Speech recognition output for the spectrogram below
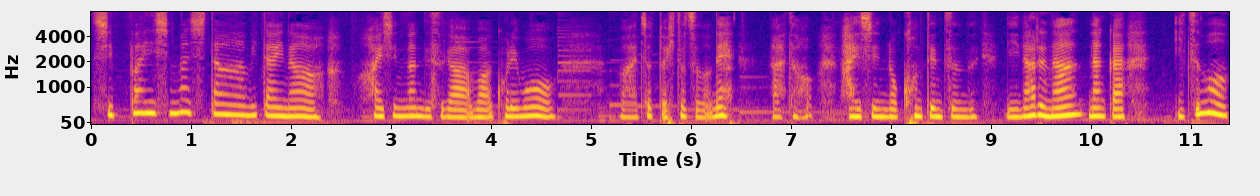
失敗しましたみたいな配信なんですがまあこれもまあちょっと一つのねあの配信のコンテンツになるな。なんかいつも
